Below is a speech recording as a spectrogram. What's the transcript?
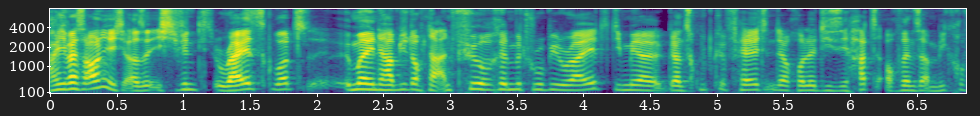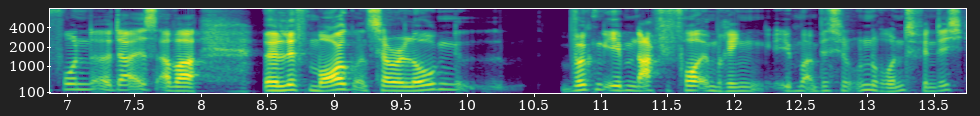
ach, ich weiß auch nicht. Also ich finde Riot Squad, immerhin haben die noch eine Anführerin mit Ruby Riot, die mir ganz gut gefällt in der Rolle, die sie hat, auch wenn sie am Mikrofon äh, da ist. Aber äh, Liv Morgan und Sarah Logan wirken eben nach wie vor im Ring eben ein bisschen unrund, finde ich.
